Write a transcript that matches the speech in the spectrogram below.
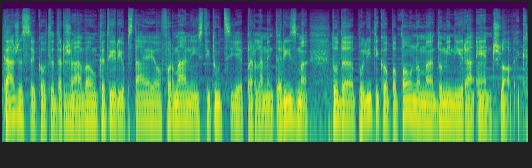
Kaže se kot država, v kateri obstajajo formalne institucije, je parlamentarizma, to da politiko popolnoma dominira en človek.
